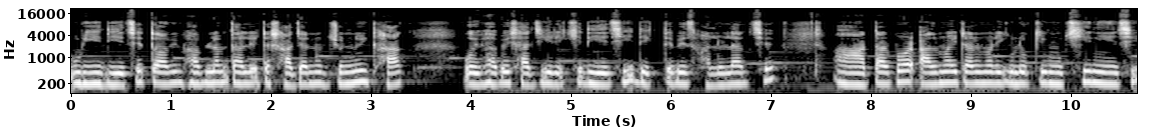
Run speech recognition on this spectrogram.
উড়িয়ে দিয়েছে। তো আমি ভাবলাম তাহলে এটা সাজানোর জন্যই থাক। ওইভাবে সাজিয়ে রেখে দিয়েছি। দেখতে বেশ ভালো লাগছে। আর তারপর আলমারি টালমারিগুলোকে মুছিয়ে নিয়েছি।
